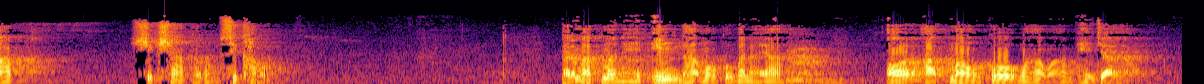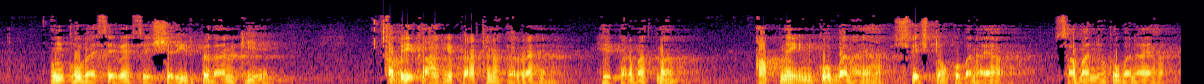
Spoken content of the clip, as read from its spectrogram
आप शिक्षा करो, सिखाओ। परमात्मा ने इन धामों को बनाया और आत्माओं को वहाँ वहाँ भेजा। उनको वैसे वैसे शरीर प्रदान किए। अब एक आर्य प्रार्थना कर रहा है, हे परमात्मा, आपने इनको बनाया, श्रेष्ठों को बनाया, सामान्यों को बनाया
